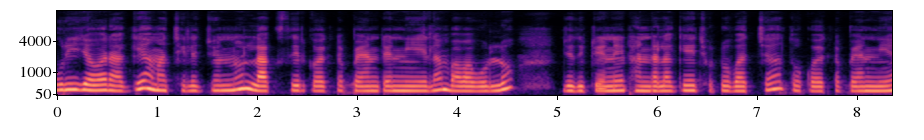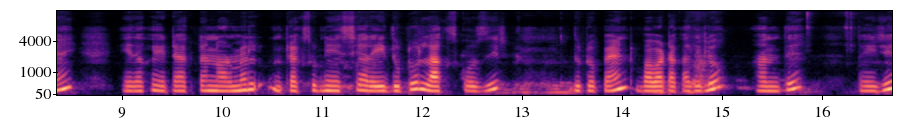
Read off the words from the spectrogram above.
পুরী যাওয়ার আগে আমার ছেলের জন্য লাক্সের কয়েকটা প্যান্ট ট্যান্ট নিয়ে এলাম। বাবা বলল, যদি ট্রেনে ঠান্ডা লাগে ছোট বাচ্চা, তো কয়েকটা প্যান্ট নিয়ে আয়। এই দেখো, এটা একটা নর্মাল ট্র্যাকস্যুট নিয়ে এসেছি আর এই দুটো লাক্স কোজির দুটো প্যান্ট। বাবা টাকা দিল আনতে। তো এই যে,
